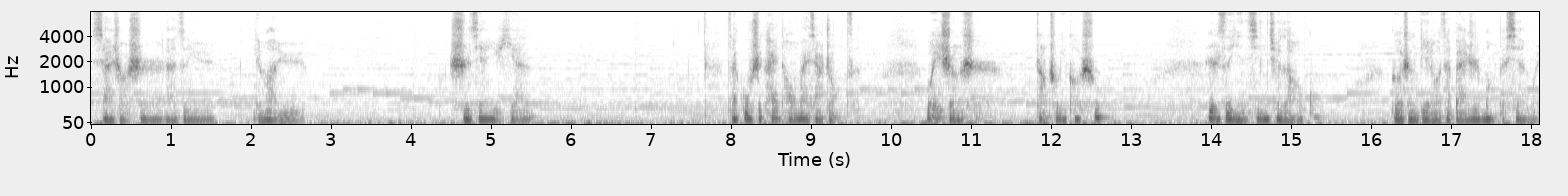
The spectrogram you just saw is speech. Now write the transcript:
下一首诗来自于林婉瑜，《世间语言》。在故事开头埋下种子，尾声时长出一棵树。日子隐形却牢固，歌声滴落在白日梦的纤维，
